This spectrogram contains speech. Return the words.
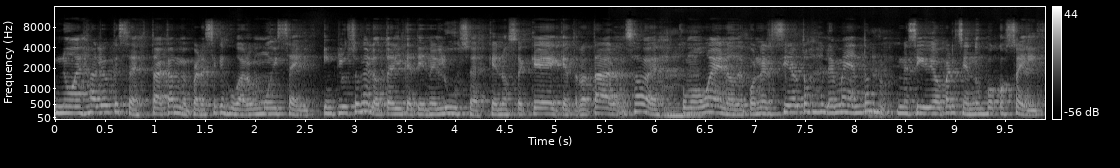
no es algo que se destaca, me parece que jugaron muy safe. Incluso en el hotel que tiene luces, que no sé qué, que trataron, ¿sabes? Como bueno, de poner ciertos elementos, me siguió pareciendo un poco safe.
